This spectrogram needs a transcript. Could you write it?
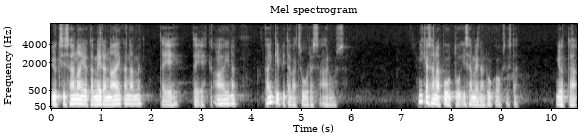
Yksi sana, jota meidän aikanamme, tai, tai ehkä aina, kaikki pitävät suuressa arvossa. Mikä sana puuttuu Isä meidän rukouksesta, jotta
